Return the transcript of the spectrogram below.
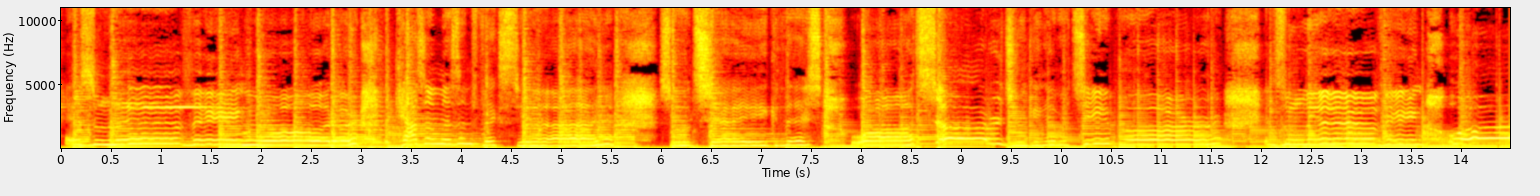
It's living water. The chasm isn't fixed yet. So take this water, drinking ever deeper. It's living water.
